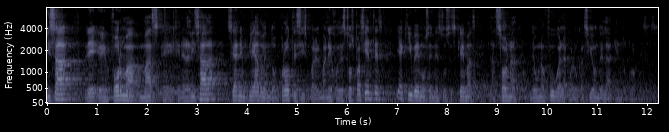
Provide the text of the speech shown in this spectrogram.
Quizá en forma más eh, generalizada se han empleado endoprótesis para el manejo de estos pacientes y aquí vemos en estos esquemas la zona de una fuga, la colocación de la endoprótesis.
